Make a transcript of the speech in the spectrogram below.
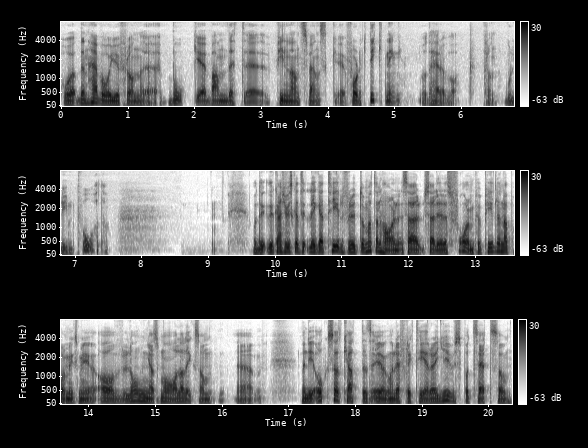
Och den här var ju från eh, bokbandet eh, Finlandssvensk eh, folkdiktning och det här var från volym 2 då. Och det, det, kanske vi ska lägga till, förutom att den har en så särdeles form, pupillerna på dem liksom är avlånga, smala liksom. Eh, men det är också att kattens ögon reflekterar ljus på ett sätt som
